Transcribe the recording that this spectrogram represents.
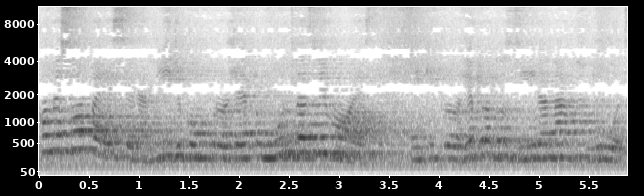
Começou a aparecer na mídia com o projeto Muro das Memórias, em que reproduzira nas ruas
